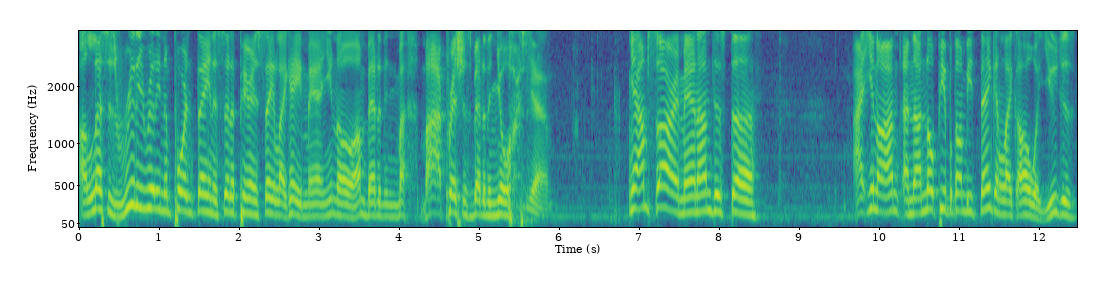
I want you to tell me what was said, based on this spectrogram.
unless it's really, really an important thing to sit up here and say like, hey man, you know, I'm better than my my oppression's better than yours. Yeah. Yeah, I'm sorry, man. I'm just uh I you know, I'm and I know people gonna be thinking like, oh well you just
